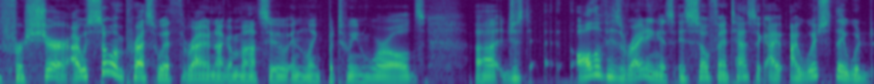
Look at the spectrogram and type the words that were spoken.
for sure. I was so impressed with Ryo Nagamatsu in Link Between Worlds. Uh, just all of his writing is, is so fantastic. I, I wish they would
